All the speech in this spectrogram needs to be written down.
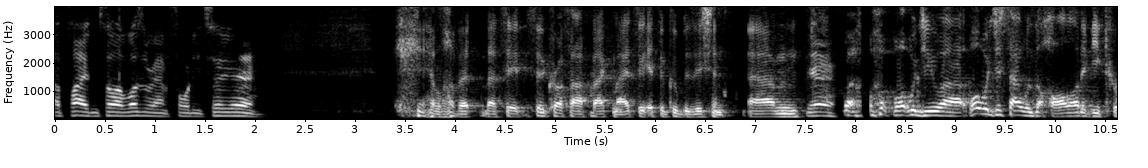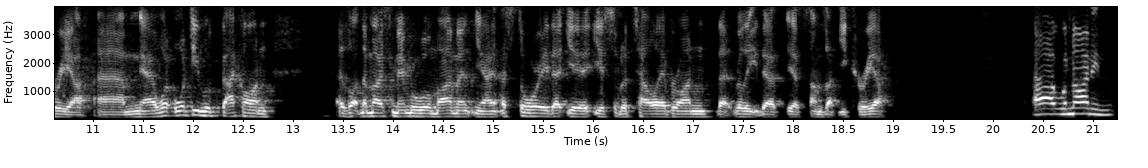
I played until I was around 42, yeah. Yeah, love it. That's it. Sit across half back, mate. It's a, it's a good position. Um, yeah. What, what would you uh, What would you say was the highlight of your career? Um, now, what What do you look back on as like the most memorable moment? You know, a story that you you sort of tell everyone that really that yeah, sums up your career. Uh, well, 19,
